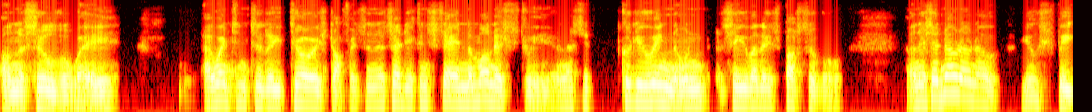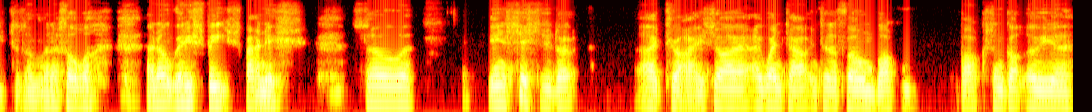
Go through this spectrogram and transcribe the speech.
on the Silver Way. I went into the tourist office and they said you can stay in the monastery, and I said, could you ring them and see whether it's possible? And they said, no, no, no, you speak to them. And I thought, well, I don't really speak Spanish, so uh, he insisted that I try. So I, I, went out into the phone box, box and got the uh,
